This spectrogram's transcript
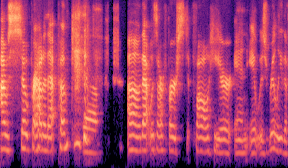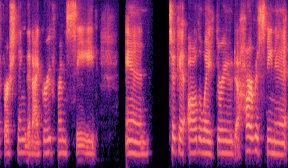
I was so proud of that pumpkin. Yeah. uh, that was our first fall here. And it was really the first thing that I grew from seed and took it all the way through to harvesting it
